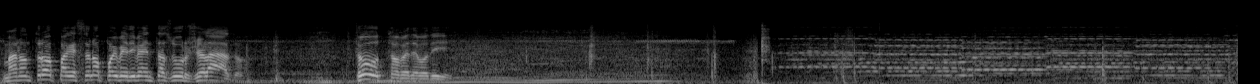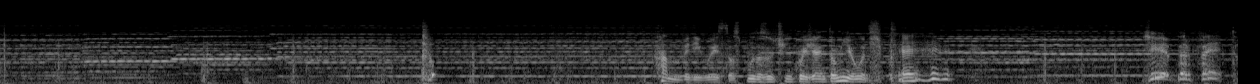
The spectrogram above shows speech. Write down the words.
Ma non troppa che sennò poi vi diventa surgelato. Tutto ve devo dire. Ah, vedi questo, sputa su 500 milioni. Sì, è perfetto.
